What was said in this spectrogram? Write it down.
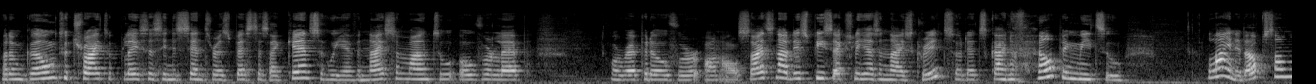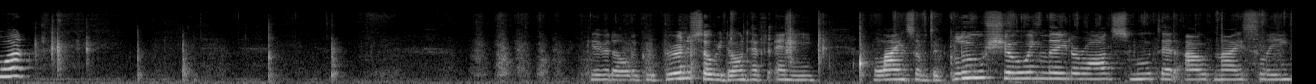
But I'm going to try to place this in the center as best as I can so we have a nice amount to overlap or wrap it over on all sides. Now this piece actually has a nice grid, so that's kind of helping me to line it up somewhat. Give it all a good burnish so we don't have any lines of the glue showing later on. Smooth that out nicely.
